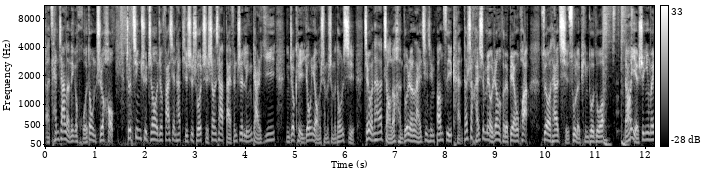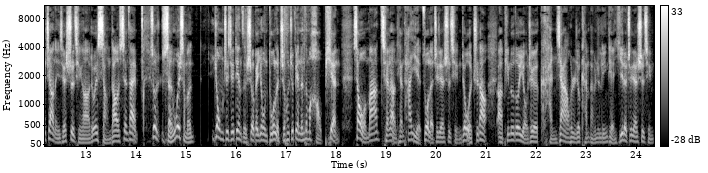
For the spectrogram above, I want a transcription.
呃参加了那个活动之后，就进去之后就发现他提示说只剩下百分之零点一，你就可以拥有什么什么东西。结果呢，他找了很多人来进行帮自己砍，但是还是没有任何的变化。最后他又起诉了拼多多，然后也是因为这样的一些事情啊，就会想到现在就人为什么？用这些电子设备用多了之后，就变得那么好骗。像我妈前两天她也做了这件事情，就我知道啊，拼多多有这个砍价或者就砍百分之零点一的这件事情，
